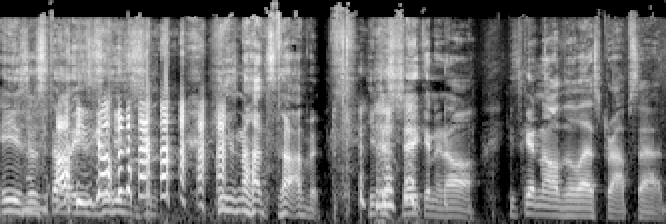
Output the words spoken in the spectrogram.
He's just Oh, he's, he's going. he's, he's not stopping. He's just shaking it all. He's getting all the last drops out.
